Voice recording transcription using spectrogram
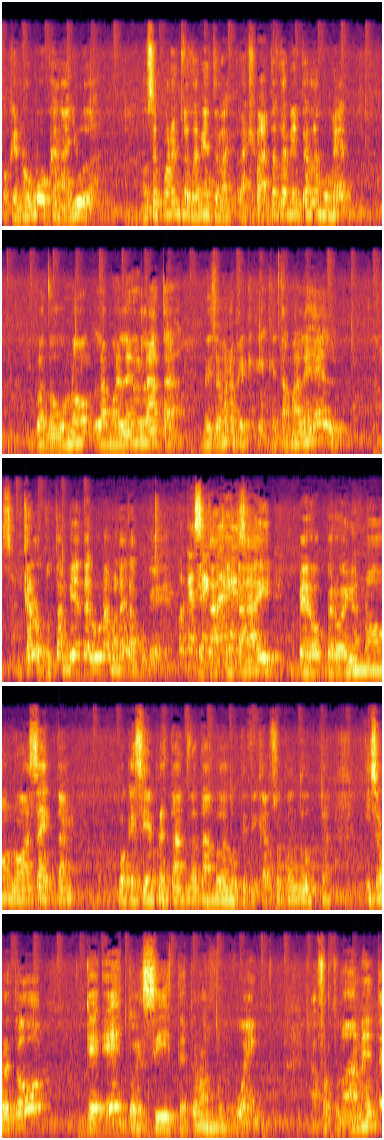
porque no buscan ayuda, no se ponen tratamiento. La, que va al tratamiento es la mujer. Y cuando uno, la mujer le relata, me dice, bueno, que, que, está mal es él. Y claro, tú también de alguna manera, porque, estás, ahí, pero, pero ellos no, no aceptan porque siempre están tratando de justificar su conducta y sobre todo que esto existe, esto no es un cuento. Afortunadamente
